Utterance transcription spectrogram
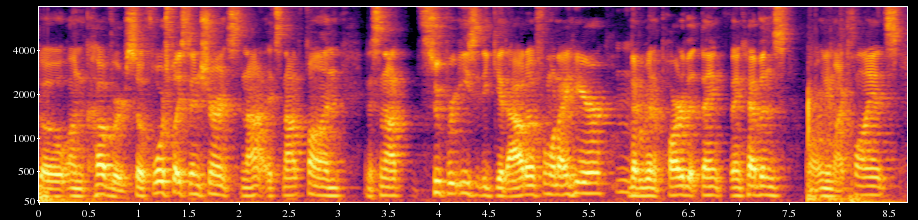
go uncovered. So force placed insurance not it's not fun and it's not super easy to get out of from what I hear. Never been a part of it, thank thank heavens, or any of my clients.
